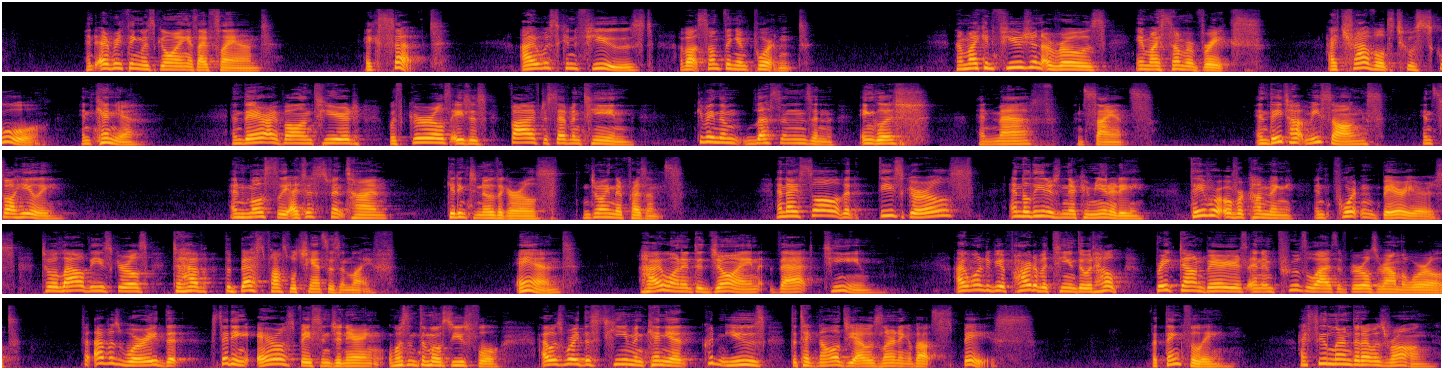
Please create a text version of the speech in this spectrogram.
And everything was going as I planned, except I was confused about something important. Now, my confusion arose in my summer breaks. I traveled to a school in Kenya, and there I volunteered with girls ages 5 to 17, giving them lessons in English and math and science. And they taught me songs in Swahili. And mostly, I just spent time getting to know the girls, enjoying their presence. And I saw that these girls and the leaders in their community, they were overcoming important barriers to allow these girls to have the best possible chances in life. And I wanted to join that team. I wanted to be a part of a team that would help break down barriers and improve the lives of girls around the world. But I was worried that studying aerospace engineering wasn't the most useful. I was worried this team in Kenya couldn't use the technology I was learning about space. But thankfully, I soon learned that I was wrong.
